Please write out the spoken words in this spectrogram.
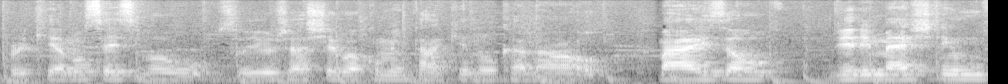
Porque eu não sei se, vou, se eu já chegou a comentar aqui no canal, mas eu vira e mexe tenho uma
